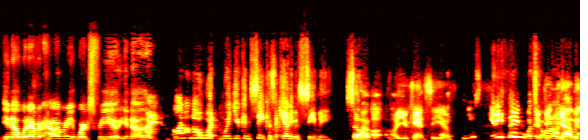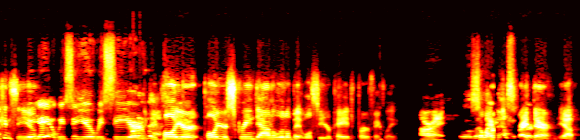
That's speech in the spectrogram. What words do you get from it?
You know, whatever, however it works for you. You know, like I don't know what what you can see because I can't even see me. So Oh, oh, you can't see you? can you see anything? What's If going you- on? yeah, we can see you. yeah, yeah, we see you. We see your. What is You pull your pull your screen down a little bit. We'll see your page perfectly. All right. well, So like this? Right there. Yep.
